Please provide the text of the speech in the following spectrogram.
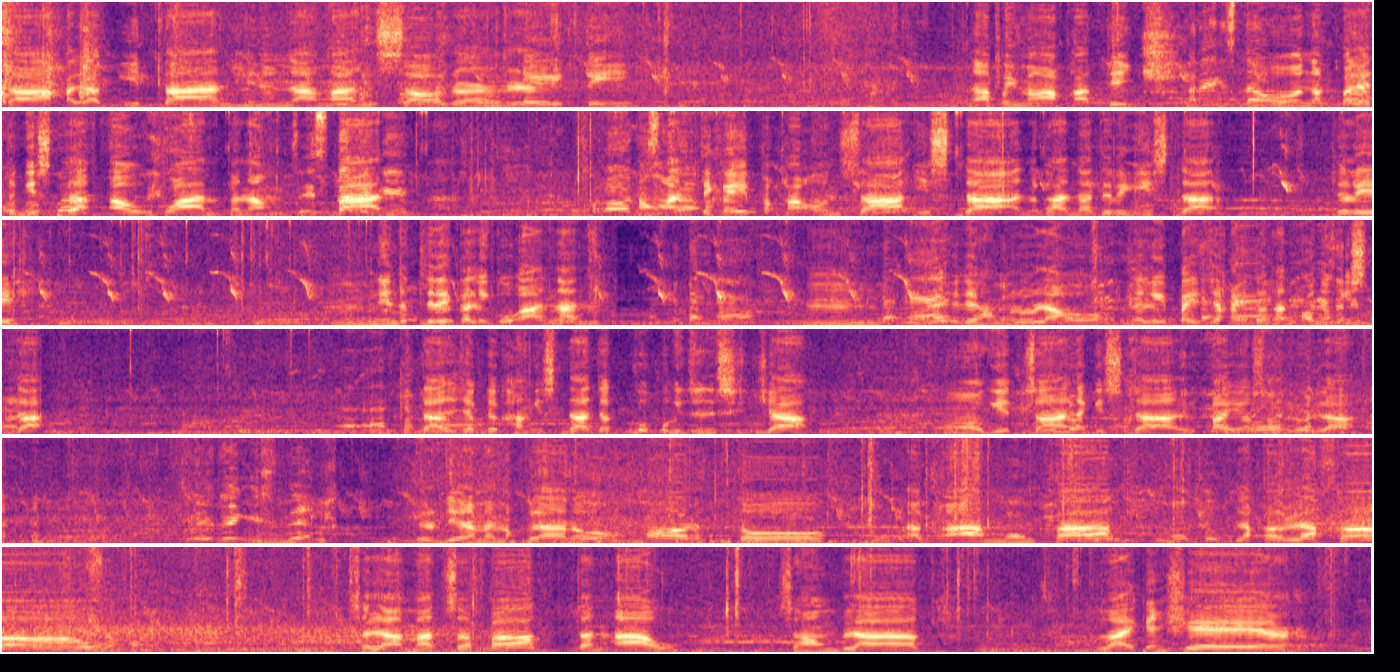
sa Kalagitan, Hinunangan, Southern Leyte. Napay mga cottage. Ano yung isda? Oh, nagpalit og isda. Aw, kuan ka ng pan. Ang ante kay pakaon sa isda. Ang Naghana diring isda. Dire. Hmm, nindot dire kaliguanan. Kita ka? Hmm, ilihang lula o. Nalipay siya kay dahan ko ng isda. Kita ay daghang isda. Dagko pag dyan si siya. Oh, gitsa nag-isda. Lipaya sa lula. Yung isda. Pero di naman maklaro. Marto. Ag-among pag lakaw-lakaw. Salamat sa pagtanaw sa vlog. Like and share.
